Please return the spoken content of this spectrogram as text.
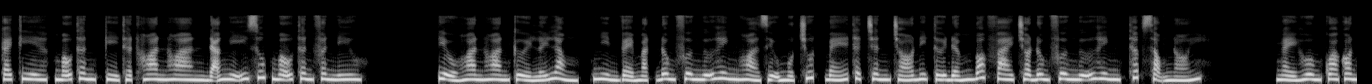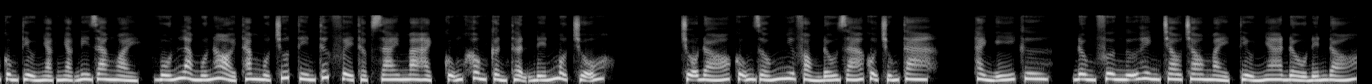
Cái kia, mẫu thân kỳ thật hoan hoan đã nghĩ giúp mẫu thân phân yêu. Tiểu hoan hoan cười lấy lòng, nhìn vẻ mặt đông phương ngữ hình hòa dịu một chút bé thật chân chó đi tới đấm bóp vai cho đông phương ngữ hình thấp giọng nói. Ngày hôm qua con cùng tiểu nhạc nhạc đi ra ngoài, vốn là muốn hỏi thăm một chút tin tức về thập giai ma hạch cũng không cẩn thận đến một chỗ. Chỗ đó cũng giống như phòng đấu giá của chúng ta. Thành ý cư, đông phương ngữ hình trao trao mày tiểu nha đầu đến đó.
